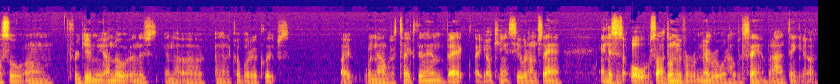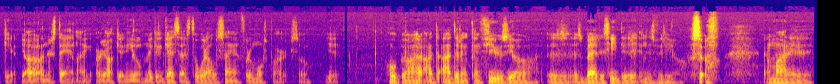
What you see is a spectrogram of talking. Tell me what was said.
Also, um, forgive me. I know in this in a, uh, in a couple of the clips, like when I was texting him back, like y'all can't see what I'm saying, and this is old, so I don't even remember what I was saying. But I think y'all can y'all understand, like, or y'all can you know make a guess as to what I was saying for the most part. So yeah, hope y'all I, I, I didn't confuse y'all as as bad as he did in this video. So I'm out of here.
